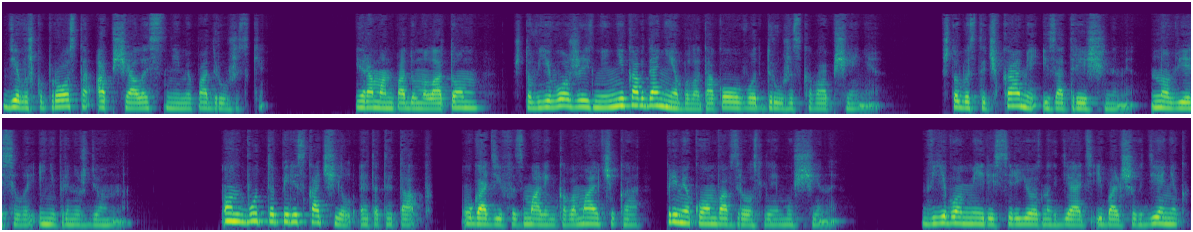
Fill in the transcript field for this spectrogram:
Девушка просто общалась с ними по-дружески. И Роман подумал о том, что в его жизни никогда не было такого вот дружеского общения. Чтобы с тычками и затрещинами, но весело и непринужденно. Он будто перескочил этот этап, угодив из маленького мальчика прямиком во взрослые мужчины. В его мире серьезных дядь и больших денег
